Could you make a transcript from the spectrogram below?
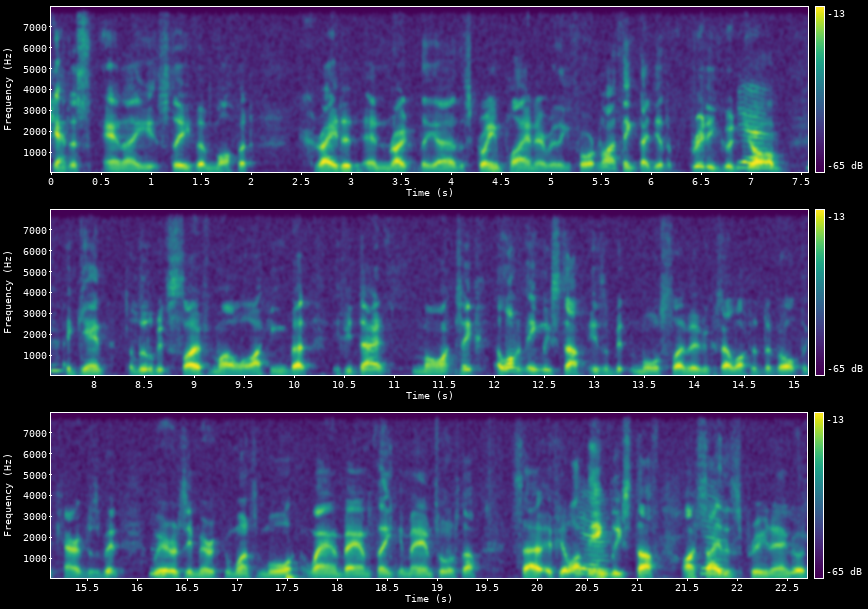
Gatiss and a Steven Moffat created and wrote the uh, the screenplay and everything for it, and I think they did a pretty good Yeah. job. Again, a little bit slow for my liking, but if you don't mind, see, a lot of English stuff is a bit more slow moving because they like to develop the characters a bit, whereas the American ones are more wham bam, thank you ma'am sort of stuff. So if you like the English stuff, I say Yeah. this is pretty damn good.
